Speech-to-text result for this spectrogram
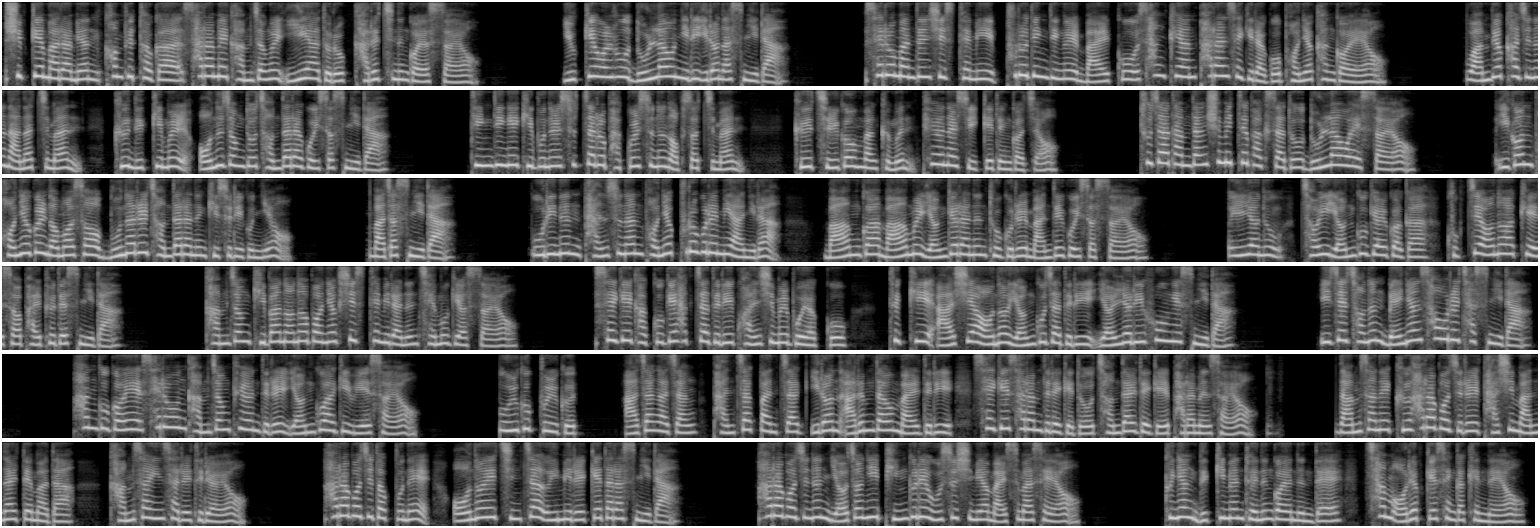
쉽게 말하면 컴퓨터가 사람의 감정을 이해하도록 가르치는 거였어요. 6개월 후 놀라운 일이 일어났습니다. 새로 만든 시스템이 푸르딩딩을 맑고 상쾌한 파란색이라고 번역한 거예요. 완벽하지는 않았지만 그 느낌을 어느 정도 전달하고 있었습니다. 딩딩의 기분을 숫자로 바꿀 수는 없었지만 그 즐거움만큼은 표현할 수 있게 된 거죠. 투자 담당 슈미트 박사도 놀라워했어요. 이건 번역을 넘어서 문화를 전달하는 기술이군요. 맞았습니다. 우리는 단순한 번역 프로그램이 아니라 마음과 마음을 연결하는 도구를 만들고 있었어요. 1년 후 저희 연구 결과가 국제언어학회에서 발표됐습니다. 감정 기반 언어 번역 시스템이라는 제목이었어요. 세계 각국의 학자들이 관심을 보였고 특히 아시아 언어 연구자들이 열렬히 호응했습니다. 이제 저는 매년 서울을 찾습니다. 한국어의 새로운 감정 표현들을 연구하기 위해서요. 울긋불긋, 아장아장, 반짝반짝 이런 아름다운 말들이 세계 사람들에게도 전달되길 바라면서요. 남산의 그 할아버지를 다시 만날 때마다 감사 인사를 드려요. 할아버지 덕분에 언어의 진짜 의미를 깨달았습니다. 할아버지는 여전히 빙그레 웃으시며 말씀하세요. 그냥 느끼면 되는 거였는데 참 어렵게 생각했네요.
